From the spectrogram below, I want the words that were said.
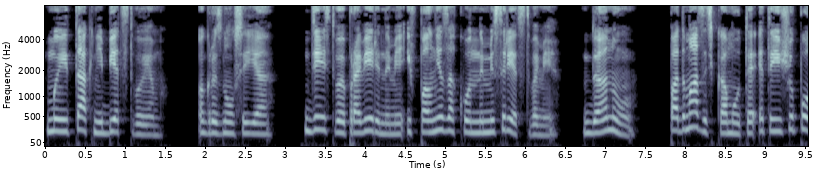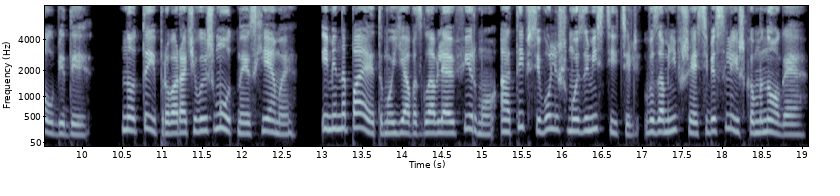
Мы и так не бедствуем. Огрызнулся я. Действуя проверенными и вполне законными средствами. Да ну. Подмазать кому-то – это еще полбеды, но ты проворачиваешь мутные схемы. Именно поэтому я возглавляю фирму, а ты всего лишь мой заместитель, возомнивший о себе слишком многое.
